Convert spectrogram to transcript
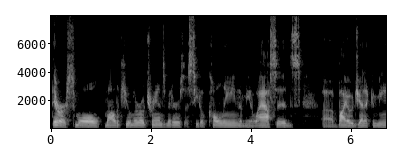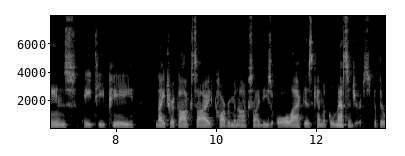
There are small molecule neurotransmitters, acetylcholine, amino acids, uh, biogenic amines, ATP, nitric oxide, carbon monoxide. These all act as chemical messengers, but they're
